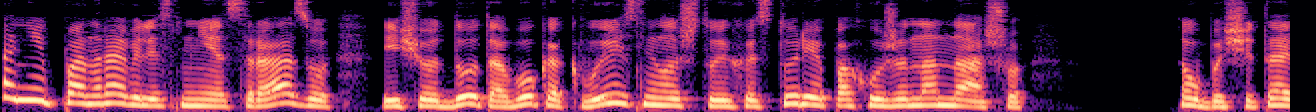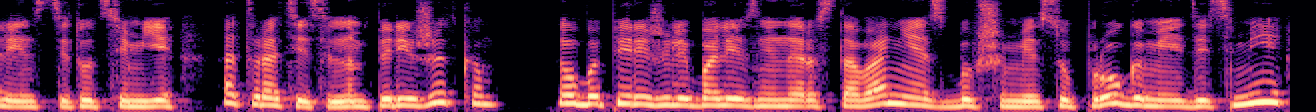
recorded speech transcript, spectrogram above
Они понравились мне сразу, еще до того, как выяснилось, что их история похожа на нашу. Оба считали институт семьи отвратительным пережитком, Оба пережили болезненное расставание с бывшими супругами и детьми,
